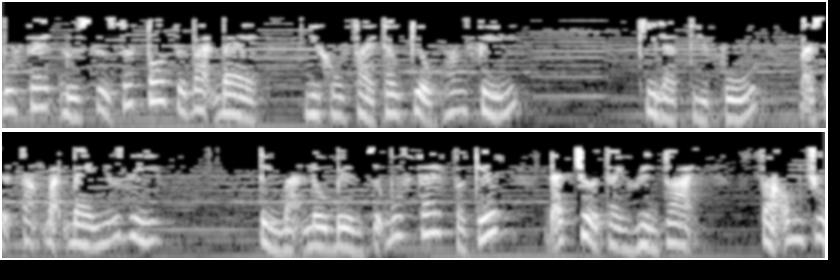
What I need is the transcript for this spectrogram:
Buffett đối xử rất tốt với bạn bè nhưng không phải theo kiểu hoang phí. Khi là tỷ phú, bạn sẽ tặng bạn bè những gì? Tình bạn lâu bền giữa Buffett và Gates đã trở thành huyền thoại và ông chủ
